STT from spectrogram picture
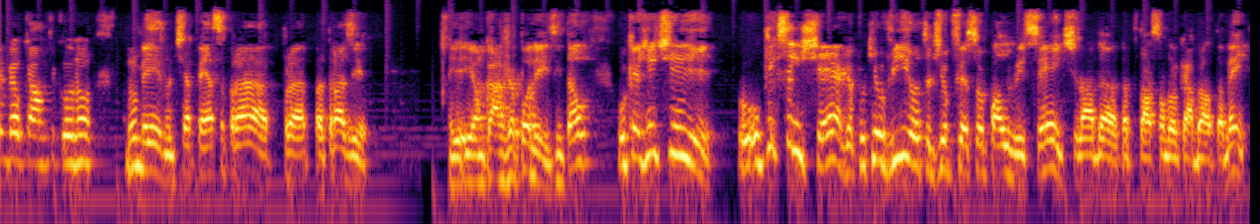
e meu carro ficou no, no meio, não tinha peça para trazer. E, e, é um carro japonês. Então, o que a gente. O, o que, que, você enxerga? Porque eu vi outro dia o professor Paulo Vicente, lá da, da Fundação do Cabral também,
